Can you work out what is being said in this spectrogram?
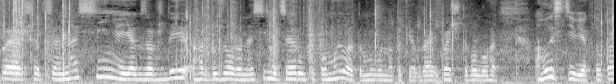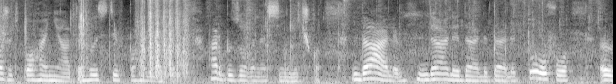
перше це насіння, як завжди, гарбузове насіння. Це я руки помила, тому воно таке, бачите, вологе. Глистів, як то кажуть, поганяти. Глистів поганяти. Гарбузове насіннячко. Далі, далі, далі, далі. Тофу. Е,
